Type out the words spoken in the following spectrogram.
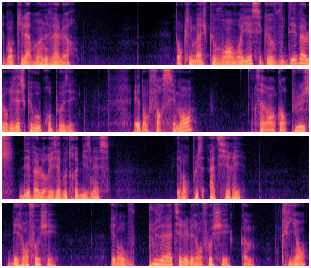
et donc il a moins de valeur. Donc l'image que vous renvoyez, c'est que vous dévalorisez ce que vous proposez. Et donc forcément, ça va encore plus dévaloriser votre business. et donc plus attirer des gens fauchés. Et donc plus vous allez attirer les gens fauchés comme clients,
